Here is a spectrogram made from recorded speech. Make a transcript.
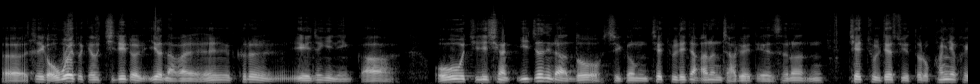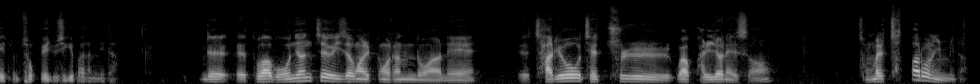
어, 저희가 오후에도 계속 질의를 이어나갈 그럴 예정이니까 오후 질의 시간 이전이라도 지금 제출되지 않은 자료에 대해서는 제출될 수 있도록 강력하게 좀 촉구해 주시기 바랍니다. 에, 도합 5년째 의정 활동을 하는 동안에 에, 자료 제출과 관련해서 정말 첫 발언입니다.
